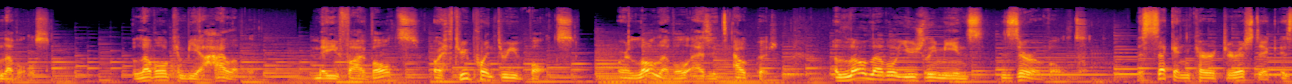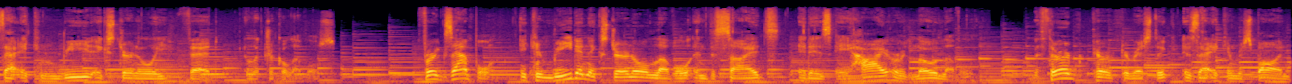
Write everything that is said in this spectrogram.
levels. The level can be a high level, maybe 5 volts or 3.3 volts, or low level as its output. A low level usually means 0 volt. The second characteristic is that it can read externally fed electrical levels. For example, it can read an external level and decides it is a high or low level. The third characteristic is that it can respond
